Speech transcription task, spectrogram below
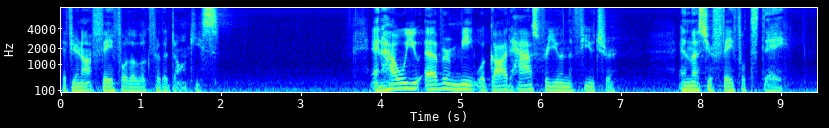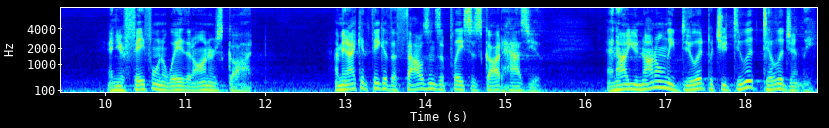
if you're not faithful to look for the donkeys? And how will you ever meet what God has for you in the future unless you're faithful today and you're faithful in a way that honors God? I mean, I can think of the thousands of places God has you and how you not only do it, but you do it diligently.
